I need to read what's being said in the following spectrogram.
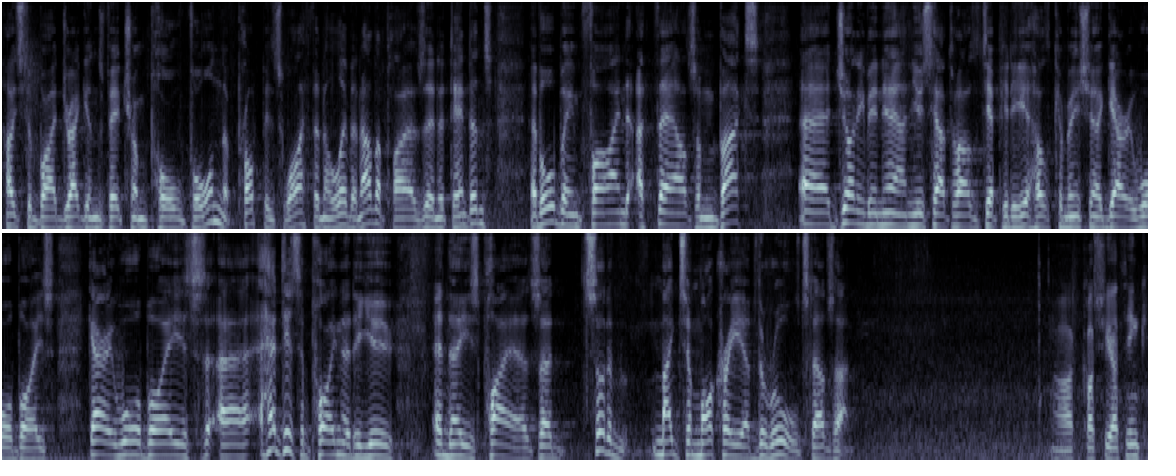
hosted by Dragons veteran Paul Vaughan. The prop, his wife, and 11 other players in attendance have all been fined a thousand bucks. Uh, joining me now, New South Wales Deputy Health Commissioner Gary Worboys. Gary Worboys, uh, how disappointed are you in these players? It sort of makes a mockery of the rules, doesn't it? Uh, Kochie, I think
